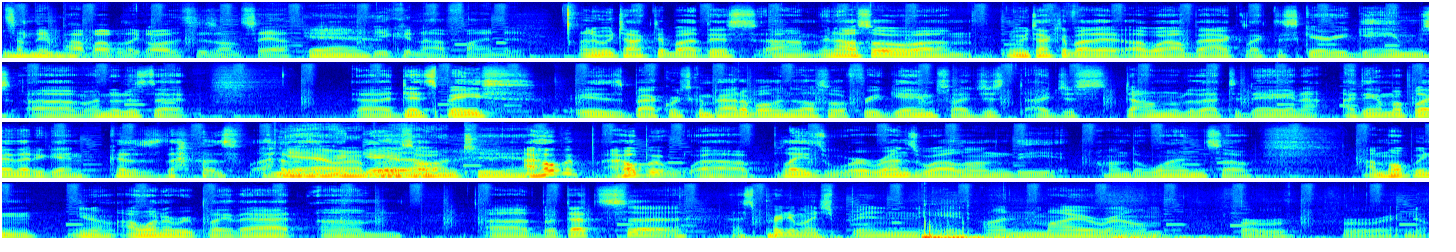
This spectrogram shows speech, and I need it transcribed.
something Mhm. pop up, like oh this is on sale. Yeah. You could not find it. I know we talked about this, um, and also um, we talked about it a while back, like the scary games. Um, I noticed that uh, Dead Space is backwards compatible and is also a free game. So I just I just downloaded that today, and I, I think I'm gonna play that again because that was that yeah, I a want good game. So too. Yeah. I hope it I hope it uh, plays or runs well on the on the one. So I'm hoping you know I want to replay that. Um, uh, but that's uh, that's pretty much been it on my realm for for right now.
